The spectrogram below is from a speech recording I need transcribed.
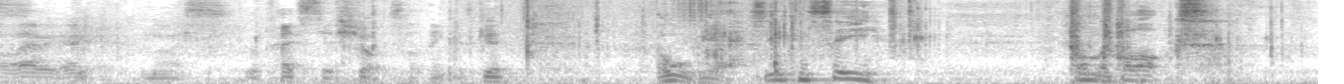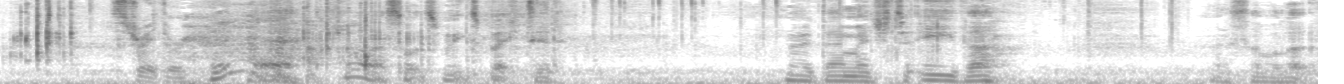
oh, there we go. Nice. Repetitive shots, I think is good. Oh, yeah. So you can see on the box. Straight through. Yeah, well, that's what we expected. No damage to either. Let's have a look.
